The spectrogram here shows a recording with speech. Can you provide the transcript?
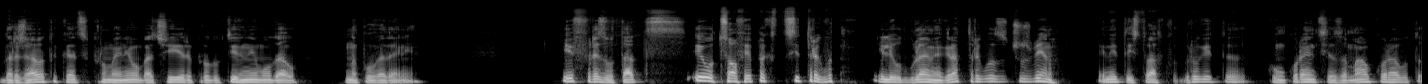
държавата, където се променя обаче и репродуктивния модел на поведение. И в резултат и от София пък си тръгват или от големия град тръгват за чужбина. Едните изтласкват другите, конкуренция за малко работа.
